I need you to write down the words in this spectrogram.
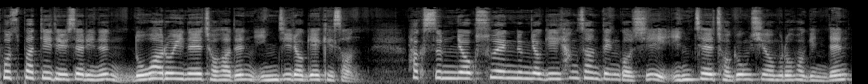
포스파티딜세린은 노화로 인해 저하된 인지력의 개선, 학습력, 수행 능력이 향상된 것이 인체 적용 시험으로 확인된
